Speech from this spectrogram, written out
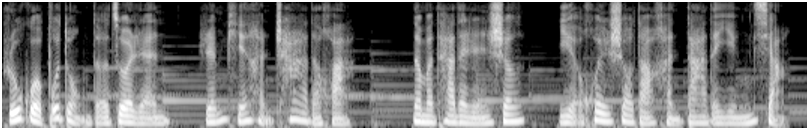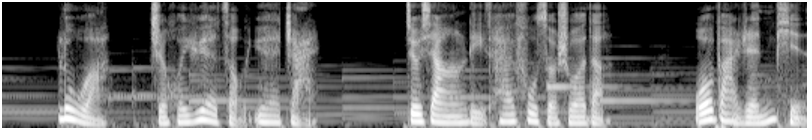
如果不懂得做人，人品很差的话，那么他的人生也会受到很大的影响，路啊只会越走越窄。就像李开复所说的。我把人品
